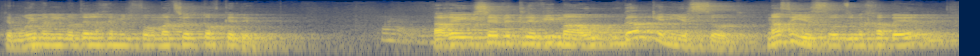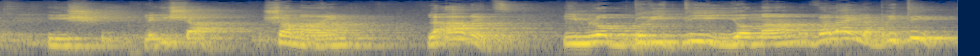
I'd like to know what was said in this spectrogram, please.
אתם רואים, אני נותן לכם אינפורמציות תוך כדי. הרי שבט לוי מה הוא? הוא גם כן יסוד. מה זה יסוד? זה מחבר איש לאישה, שמיים לארץ. אם לא בריתי יומם ולילה, בריתי.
